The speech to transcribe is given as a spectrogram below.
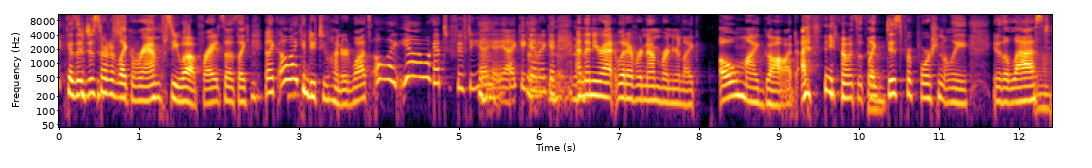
because it just sort of like ramps you up right? So it's like you're like oh i can do 200 watts. Oh I, yeah we'll get 250 yeah yeah yeah i can get i can and then you're at whatever number and you're like oh my god I, you know it's, it's like disproportionately you know the last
